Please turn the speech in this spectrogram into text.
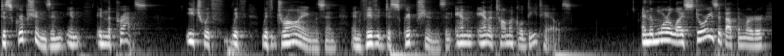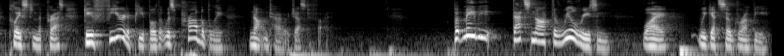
descriptions in, in, in the press, each with, with, with drawings and, and vivid descriptions and anatomical details. And the moralized stories about the murder placed in the press gave fear to people that was probably not entirely justified. But maybe that's not the real reason why we get so grumpy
